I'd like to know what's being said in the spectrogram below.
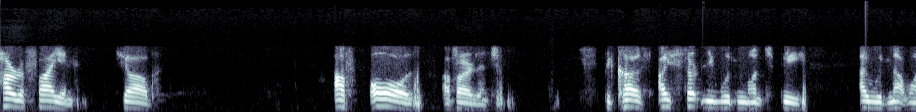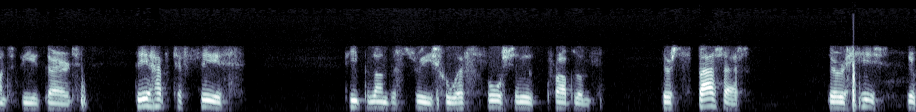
horrifying job of all of Ireland because I certainly wouldn't want to be, I would not want to be a guard. They have to face people on the street who have social problems. They're spat at, they're hit, they're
